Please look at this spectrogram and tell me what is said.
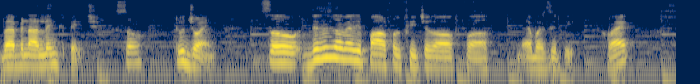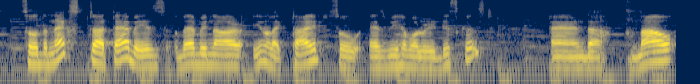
webinar link page. So to join. So this is a very powerful feature of uh, EverZP, right? So the next uh, tab is webinar, you know, like type. So as we have already discussed, and uh, now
